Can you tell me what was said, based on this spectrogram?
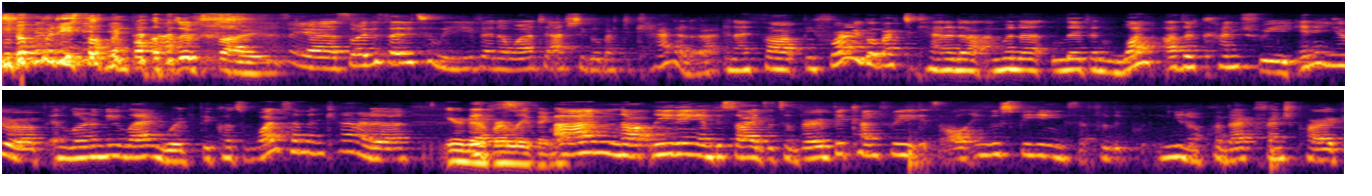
Nobody saw the positive sides. Yeah, so I decided to leave and I wanted to actually go back to Canada. And I thought, before I go back to Canada, I'm going to live in one other country in Europe and learn a new language because once I'm in Canada, You're never leaving. I'm not leaving. And besides, it's a very big country. It's all English speaking except for the, you know, Quebec French part.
